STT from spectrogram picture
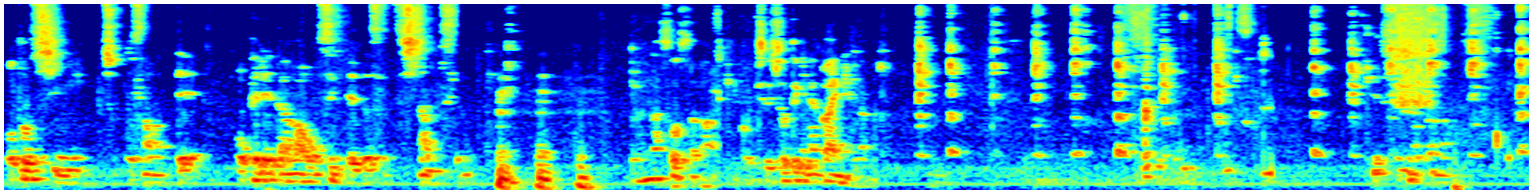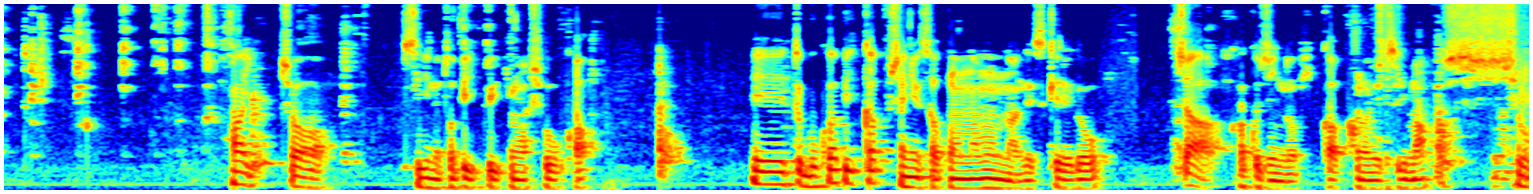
落としにちょっと触って、オペレーターが多すぎて挫折したんですけど、うん、うん、うん。いろんな操作が結構抽象的な概念なの。消すのかな。はい。じゃあ、次のトピック行きましょうか。えーと、僕がピックアップしたニュースはこんなもんなんですけれど、じゃあ、各人のピックアップのに移りましょう。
